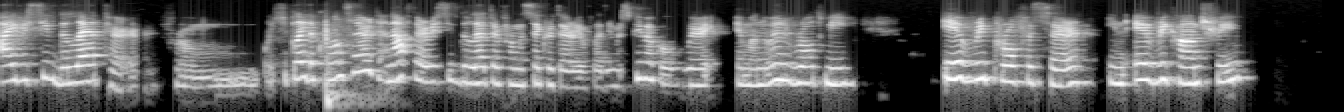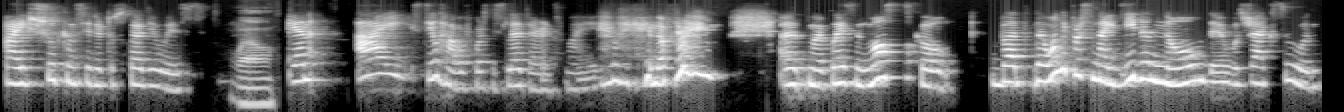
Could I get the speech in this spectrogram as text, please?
I received a letter from he played a concert, and after I received the letter from a secretary of Vladimir Spivakov, where Emmanuel wrote me every professor in every country I should consider to study with. Wow. And I still have, of course, this letter at my in the frame at my place in Moscow. But the only person I didn't know there was Jacques Zoon,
